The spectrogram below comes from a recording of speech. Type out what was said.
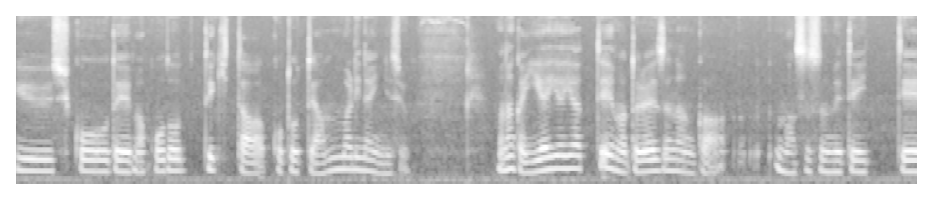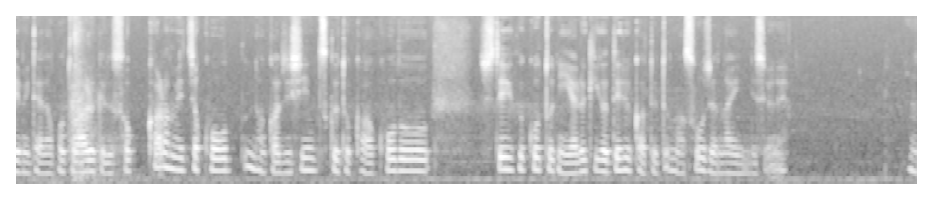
いう思考で、まあ、行動できたことってあんまりないんですよ。まあ、なんかいやいややって、まあ、とりあえずなんか、まあ、進めていっててみたいなことはあるけどそっからめっちゃこうなんか自信つくとか行動していくことにやる気が出るかというと、まあ、そうじゃないんですよね。うん、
